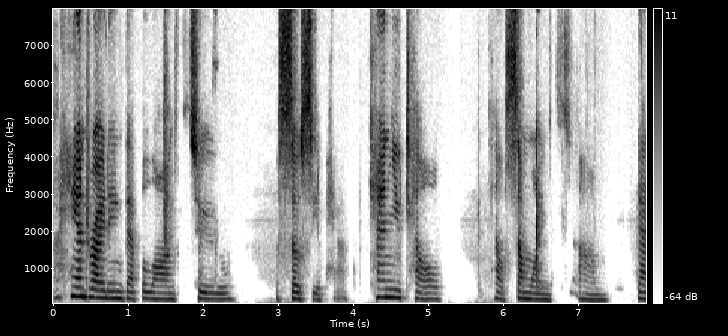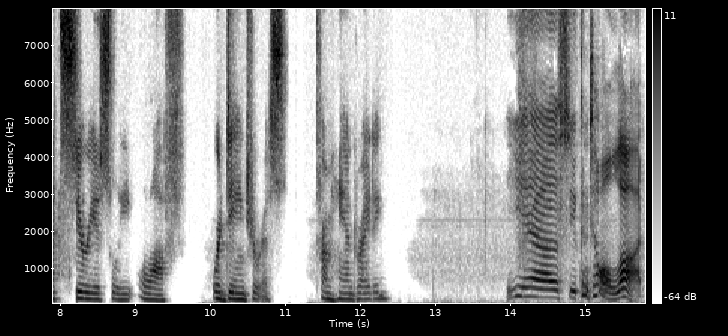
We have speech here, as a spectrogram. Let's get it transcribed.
a handwriting that belongs to a sociopath? Can you tell tell someone um, that's seriously off or dangerous from handwriting? Yes, you can tell a lot.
